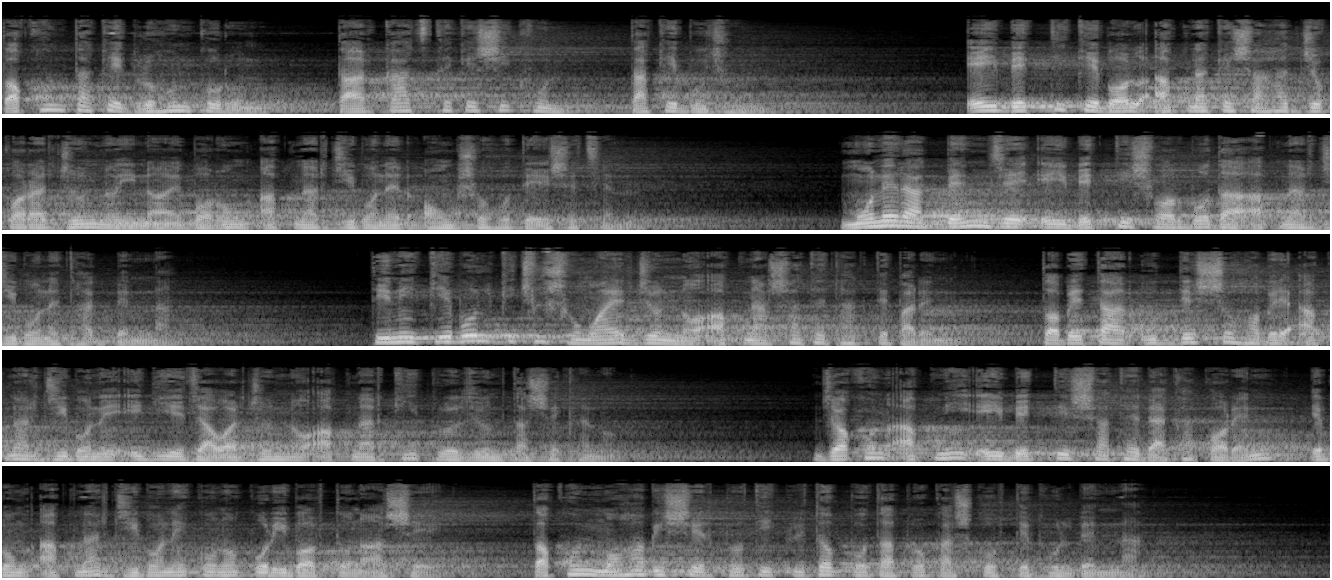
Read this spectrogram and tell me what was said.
তখন তাকে গ্রহণ করুন, তার কাছ থেকে শিখুন, তাকে বুঝুন। এই ব্যক্তি কেবল আপনাকে সাহায্য করার জন্যই নয়, বরং আপনার জীবনের অংশ হতে এসেছেন। মনে রাখবেন যে এই ব্যক্তি সর্বদা আপনার জীবনে থাকবেন না। তিনি কেবল কিছু সময়ের জন্য আপনার সাথে থাকতে পারেন, তবে তার উদ্দেশ্য হবে আপনার জীবনে এগিয়ে যাওয়ার জন্য আপনার কি প্রয়োজন তা শেখানো। যখন আপনি এই ব্যক্তির সাথে দেখা করেন এবং আপনার জীবনে কোনো পরিবর্তন আসে, তখন মহাবিশ্বের প্রতি কৃতজ্ঞতা প্রকাশ করতে ভুলবেন না।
